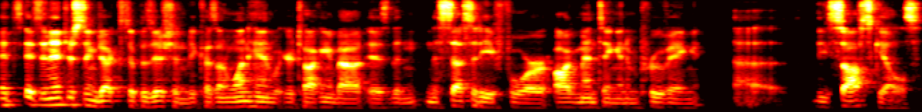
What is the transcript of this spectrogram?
It's it's an interesting juxtaposition because on one hand, what you're talking about is the necessity for augmenting and improving uh, these soft skills,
